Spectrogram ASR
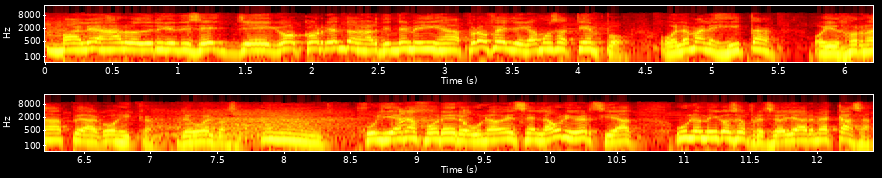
Maleja Rodríguez dice, llegó corriendo al jardín de mi hija. Profe, llegamos a tiempo. Hola, Malejita. Hoy es jornada pedagógica. Devuélvase. Mm. Juliana Forero, una vez en la universidad, un amigo se ofreció a llevarme a casa.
